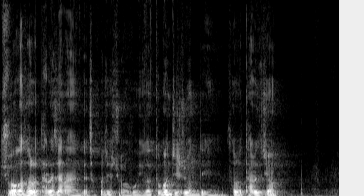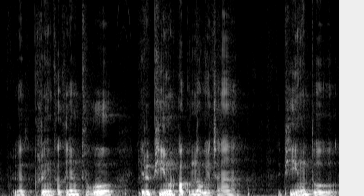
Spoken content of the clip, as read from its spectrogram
주어가 서로 다르잖아. 그러니까 첫 번째 주어고 이거 두 번째 주어인데 서로 다르죠? 그러니까 그냥 두고 얘를 비잉으로 바꾼다고 했잖아. 근데 비잉은 또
